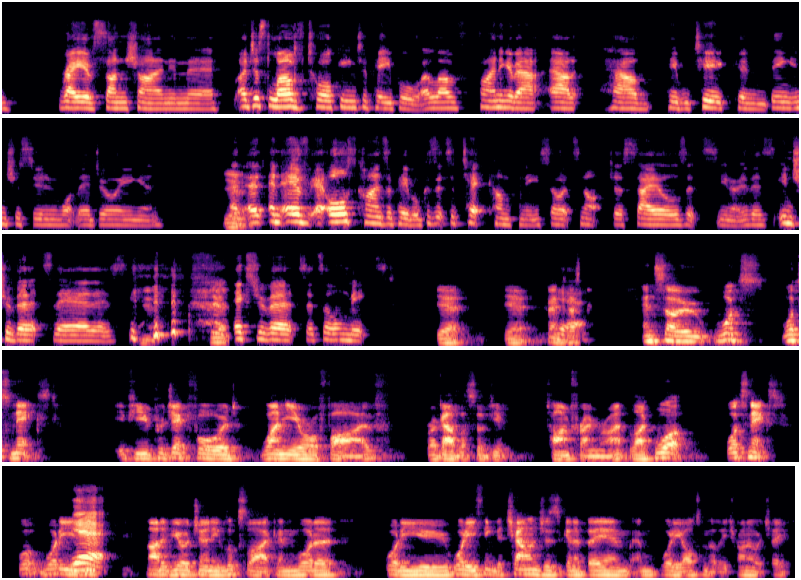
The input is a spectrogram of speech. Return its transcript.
ray of sunshine in there. I just love talking to people. I love finding about out how people tick and being interested in what they're doing and Yeah, and and, all kinds of people because it's a tech company so it's not just sales it's you know there's introverts there there's Yeah. extroverts it's all mixed. Yeah, yeah, fantastic. And so, what's what's next? If you project forward one year or five, regardless of your time frame, right? Like, what what's next? What what do you yeah think part of your journey looks like, and what are what do you what do you think the challenge is going to be, and, and what are you ultimately trying to achieve?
